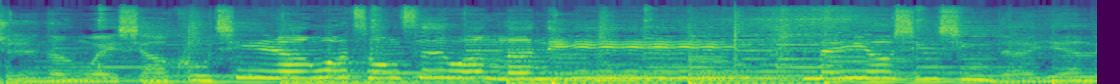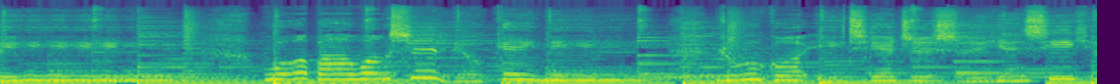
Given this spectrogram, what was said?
只能微笑哭泣，让我从此忘了你。没有星星的夜里，我把往事留给你。如果一切只是演戏，要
